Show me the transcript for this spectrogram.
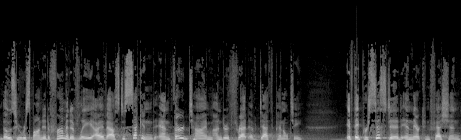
Those who responded affirmatively, I have asked a second and third time under threat of death penalty. If they persisted in their confession,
